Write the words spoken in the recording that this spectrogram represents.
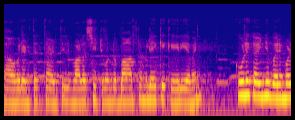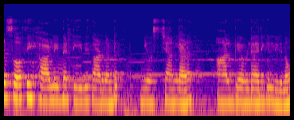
ടവലെടുത്ത് കഴുത്തിൽ വളച്ചിട്ടുകൊണ്ട് ബാത്റൂമിലേക്ക് കയറിയവൻ കുളി കഴിഞ്ഞ് വരുമ്പോൾ സോഫി ഹാളിൽ നിന്ന് ടി വി കാണുന്നുണ്ട്. ന്യൂസ് ചാനലാണ്. ആൽബി അവളുടെ അരികിലിരുന്നു.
